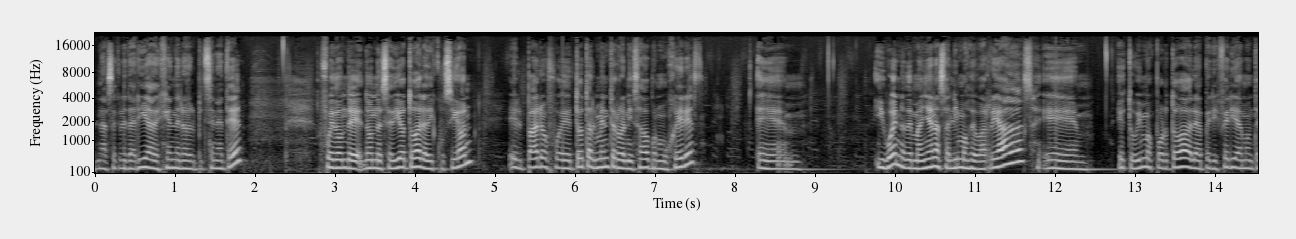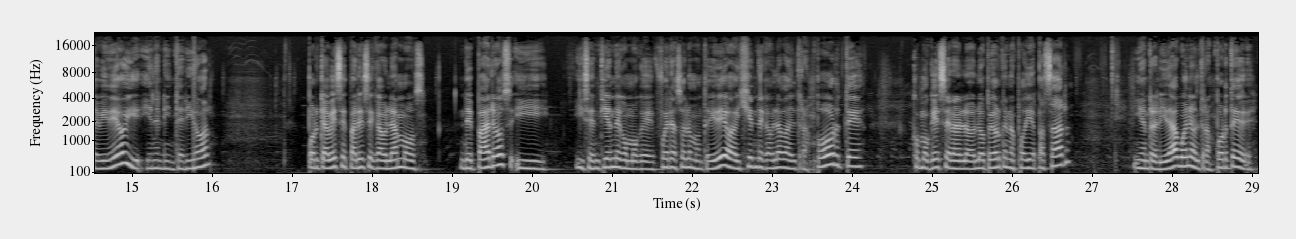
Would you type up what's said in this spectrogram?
la Secretaría de Género del PCNT, fue donde, donde se dio toda la discusión. El paro fue totalmente organizado por mujeres. Em, y bueno, de mañana salimos de barriadas, em, estuvimos por toda la periferia de Montevideo y, y en el interior, porque a veces parece que hablamos de paros y, y se entiende como que fuera solo Montevideo. Hay gente que hablaba del transporte, como que ese era lo, peor que nos podía pasar. Y en realidad, bueno, el transporte,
